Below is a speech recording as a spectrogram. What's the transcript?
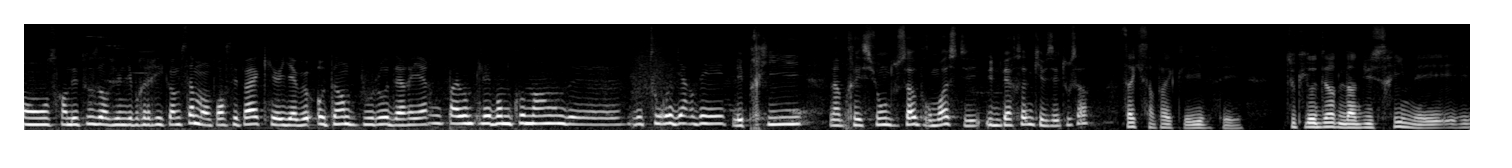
On se rendait tous dans une librairie comme ça, mais on ne pensait pas qu'il y avait autant de boulot derrière. Par exemple, les bandes commandes, euh, de tout regarder. Les prix, l'impression, tout ça, pour moi, c'était une personne qui faisait tout ça. C'est ça qui est sympa avec les livres, c'est toute l'odeur de l'industrie, mais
